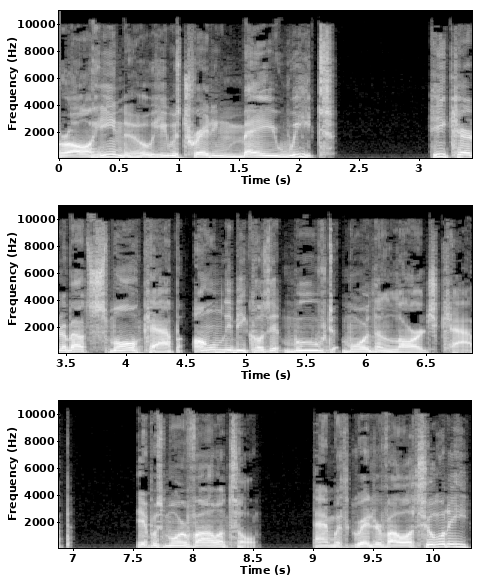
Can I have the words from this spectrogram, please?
For all he knew, he was trading May wheat. He cared about small cap only because it moved more than large cap. It was more volatile, and with greater volatility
